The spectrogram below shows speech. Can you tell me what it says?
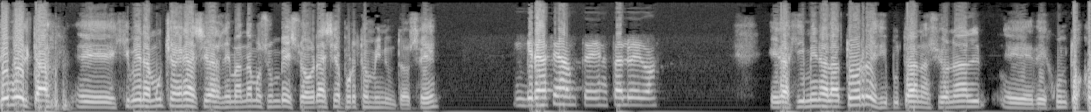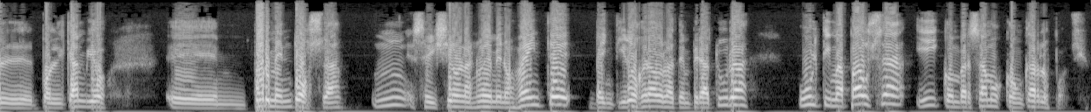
De vuelta, eh, Jimena, muchas gracias. Le mandamos un beso. Gracias por estos minutos. ¿eh? Gracias a ustedes. Hasta luego. Era Jimena Latorre, diputada nacional eh, de Juntos por el Cambio por Mendoza. Mm, se hicieron las 9 menos 20, 22 grados la temperatura. Última pausa y conversamos con Carlos Poncio.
